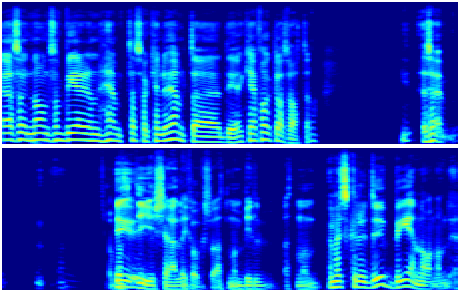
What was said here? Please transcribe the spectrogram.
Alltså, någon som ber en hämta så kan du hämta det? Kan jag få ett glas vatten? Alltså, Det är det ju- är ju kärlek också. Att man vill, att man, ja, men skulle du be någon om det?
